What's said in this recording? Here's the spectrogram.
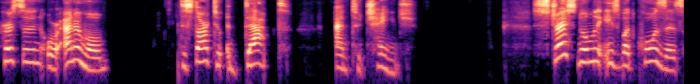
person, or animal to start to adapt and to change. Stress normally is what causes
